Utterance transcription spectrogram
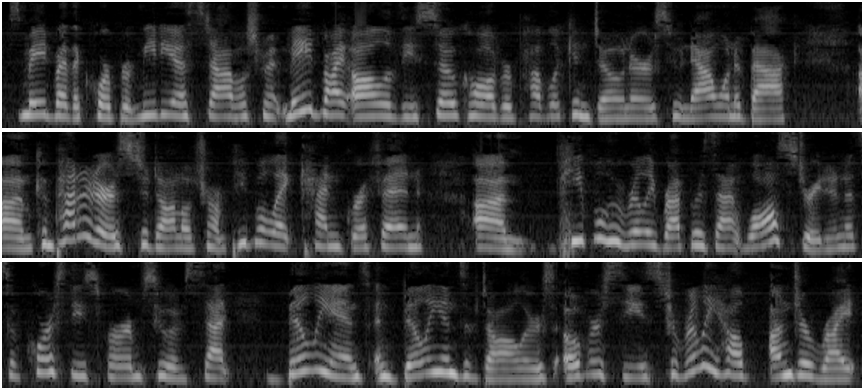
It's made by the corporate media establishment, made by all of these so-called Republican donors who now want to back um, competitors to Donald Trump, people like Ken Griffin, um, people who really represent Wall Street. And it's of course these firms who have sent billions and billions of dollars overseas to really help underwrite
